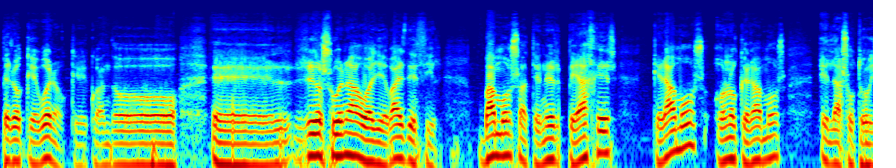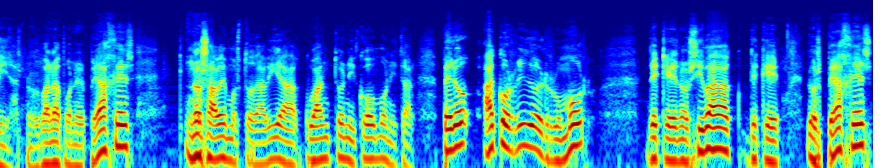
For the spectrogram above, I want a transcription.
pero que bueno, que cuando eh, el río suena o lleva, es decir, vamos a tener peajes, queramos o no queramos, en las autovías. Nos van a poner peajes, no sabemos todavía cuánto, ni cómo, ni tal. Pero ha corrido el rumor de que nos iba de que los peajes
